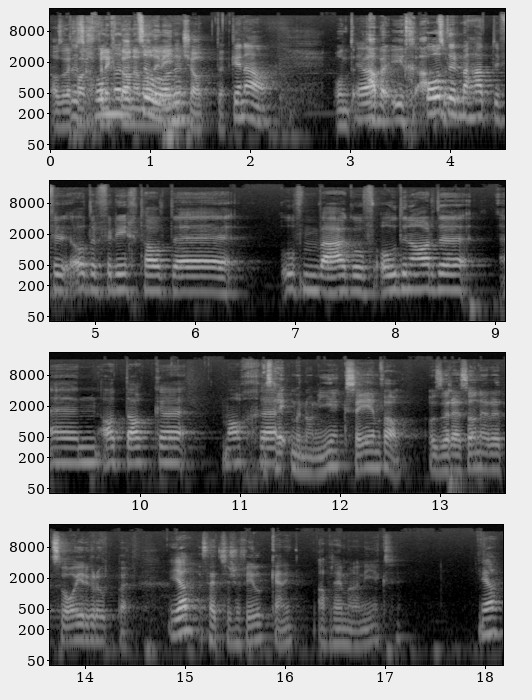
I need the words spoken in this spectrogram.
Also dann kannst du vielleicht dann dazu, den oder? Windschatten. Genau. Und, Ja. aber ich, also, Oder man vi- oder vielleicht halt äh, auf dem Weg auf Oudenarde eine Attacke machen. das hat man noch nie gesehen im Fall. Aus einer so einer Zweiergruppe. ja, Das hat es schon viel gegeben, aber das haben wir noch nie gesehen. Ja. Da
